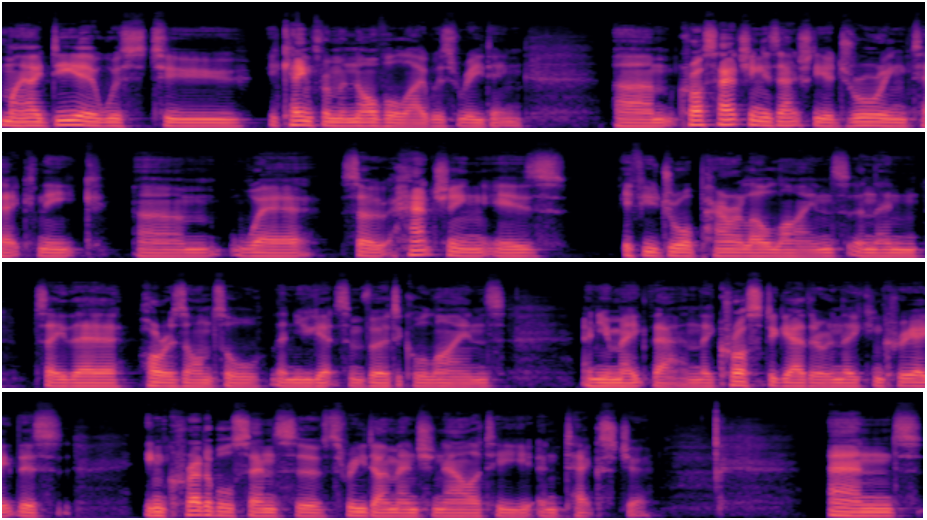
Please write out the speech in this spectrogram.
my idea was to it came from a novel I was reading. Um, cross hatching is actually a drawing technique um, where so hatching is if you draw parallel lines and then say they're horizontal, then you get some vertical lines and you make that and they cross together and they can create this incredible sense of three dimensionality and texture. And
